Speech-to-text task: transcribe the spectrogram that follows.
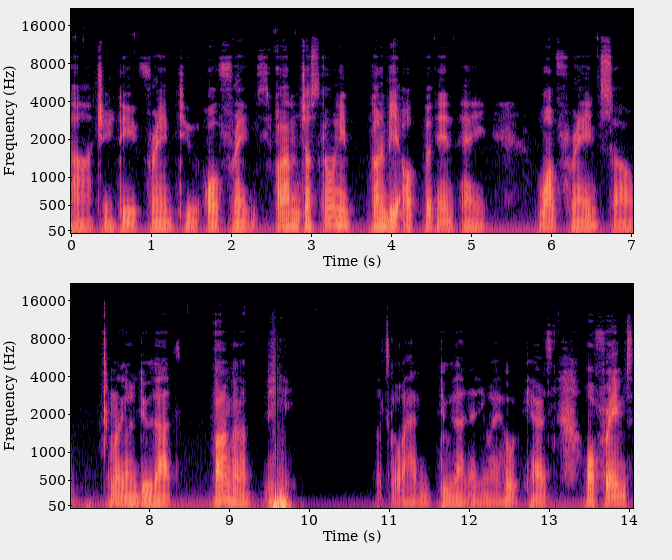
uh, change the frame to all frames. But I'm just going to gonna be outputting a one frame so I'm not gonna do that. But I'm gonna be let's go ahead and do that anyway. Who cares? All frames.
